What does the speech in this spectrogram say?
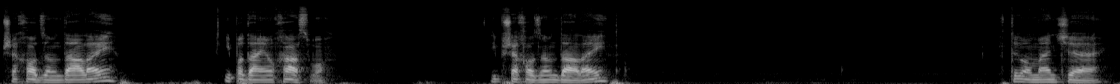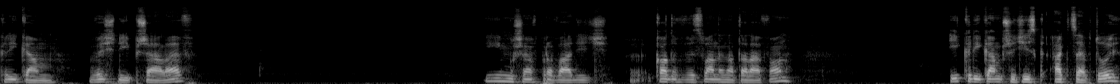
Przechodzę dalej i podaję hasło. I przechodzę dalej. W tym momencie klikam wyślij przelew i muszę wprowadzić e, kod wysłany na telefon i klikam przycisk akceptuj.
